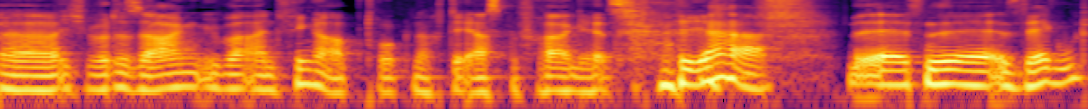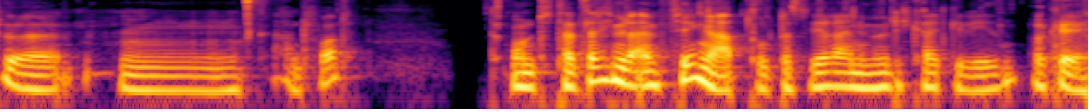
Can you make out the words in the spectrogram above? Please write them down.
Äh, ich würde sagen, über einen Fingerabdruck nach der ersten Frage jetzt. ja, äh, ist eine sehr gute mh, Antwort. Und tatsächlich mit einem Fingerabdruck, das wäre eine Möglichkeit gewesen. Okay.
